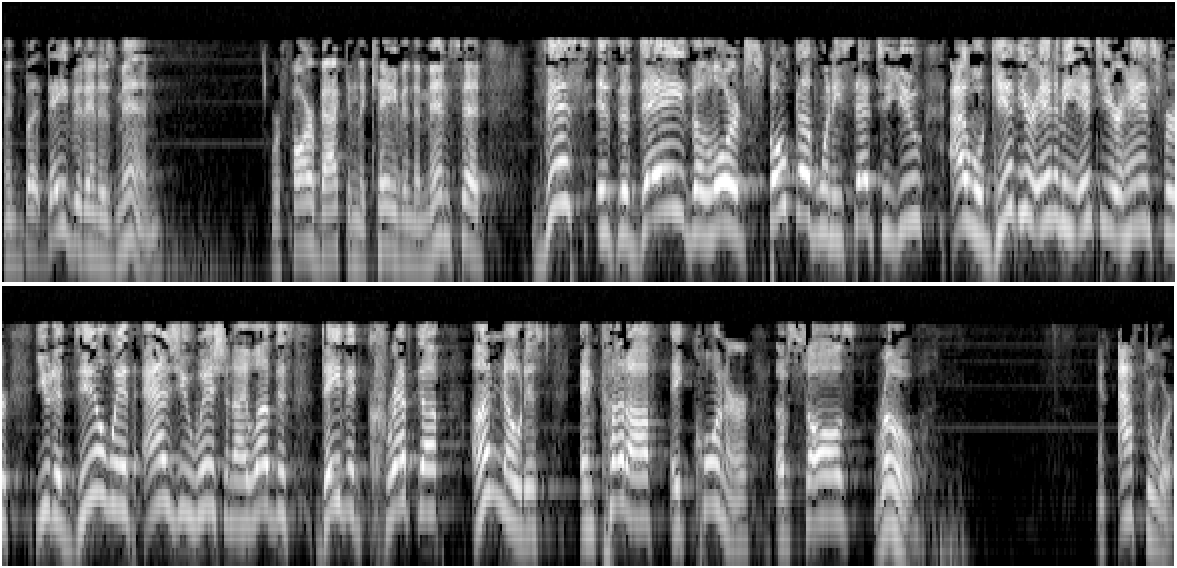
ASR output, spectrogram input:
And but David and his men were far back in the cave, and the men said, This is the day the Lord spoke of when he said to you, I will give your enemy into your hands for you to deal with as you wish. And I love this. David crept up unnoticed and cut off a corner of Saul's robe. And afterward,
